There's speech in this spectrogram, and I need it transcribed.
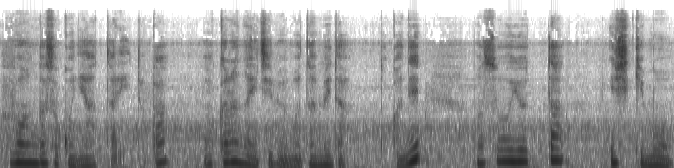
不安がそこにあったりとかわからない自分はダメだとかね、まあ、そういった意識も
